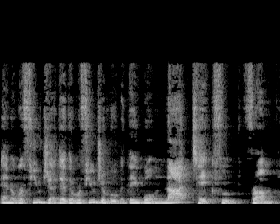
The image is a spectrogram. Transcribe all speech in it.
and a refugia. They're the refugia movement. They will not take food from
